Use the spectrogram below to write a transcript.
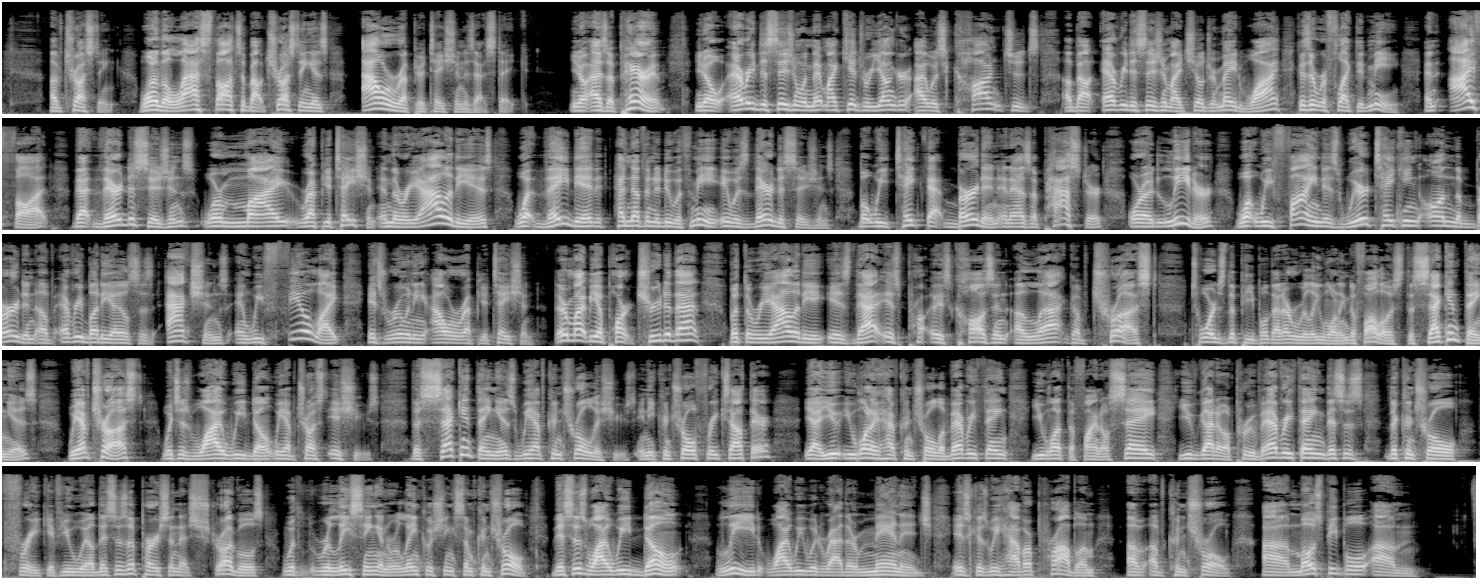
of trusting. One of the last thoughts about trusting is our reputation is at stake. You know, as a parent, you know, every decision when my kids were younger, I was conscious about every decision my children made. Why? Because it reflected me. And I thought that their decisions were my reputation. And the reality is, what they did had nothing to do with me, it was their decisions. But we take that burden, and as a pastor or a leader, what we find is we're taking on the burden of everybody else's actions, and we feel like it's ruining our reputation. There might be a part true to that, but the reality is that is is causing a lack of trust towards the people that are really wanting to follow us. The second thing is we have trust, which is why we don't. We have trust issues. The second thing is we have control issues. Any control freaks out there? Yeah, you, you want to have control of everything. You want the final say. You've got to approve everything. This is the control freak, if you will. This is a person that struggles with releasing and relinquishing some control. This is why we don't lead, why we would rather manage, is because we have a problem of, of control. Uh, most people, um,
